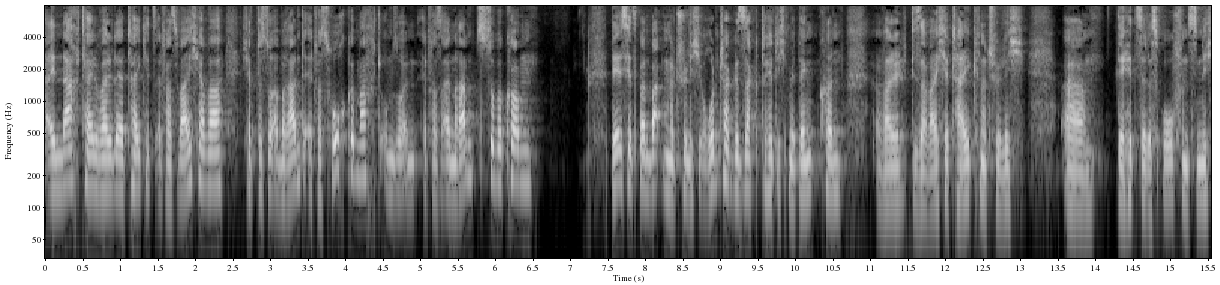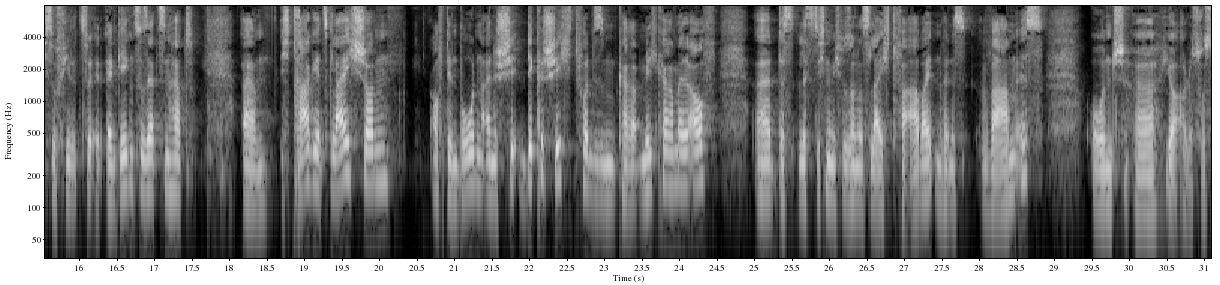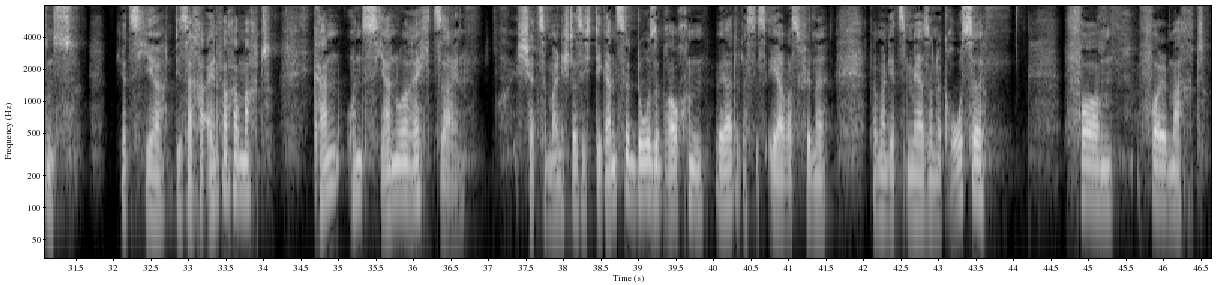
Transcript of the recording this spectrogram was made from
Ein Nachteil, weil der Teig jetzt etwas weicher war. Ich habe das so am Rand etwas hoch gemacht, um so ein, etwas einen Rand zu bekommen. Der ist jetzt beim Backen natürlich runtergesackt, hätte ich mir denken können, weil dieser weiche Teig natürlich äh, der Hitze des Ofens nicht so viel zu, entgegenzusetzen hat. Ähm, ich trage jetzt gleich schon auf den Boden eine Schi dicke Schicht von diesem Kar Milchkaramell auf. Äh, das lässt sich nämlich besonders leicht verarbeiten, wenn es warm ist. Und äh, ja, alles, was uns jetzt hier die Sache einfacher macht, kann uns ja nur recht sein. Ich schätze mal nicht, dass ich die ganze Dose brauchen werde. Das ist eher was für eine, wenn man jetzt mehr so eine große Form voll macht.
